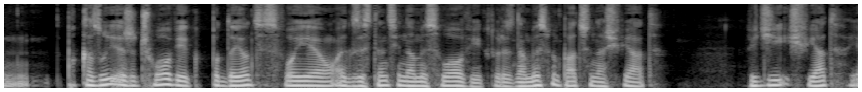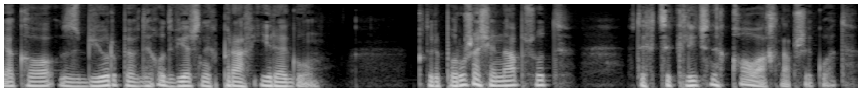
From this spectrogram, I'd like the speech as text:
mm, pokazuje, że człowiek poddający swoją egzystencję namysłowi, który z namysłem patrzy na świat, widzi świat jako zbiór pewnych odwiecznych praw i reguł, który porusza się naprzód w tych cyklicznych kołach na przykład,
